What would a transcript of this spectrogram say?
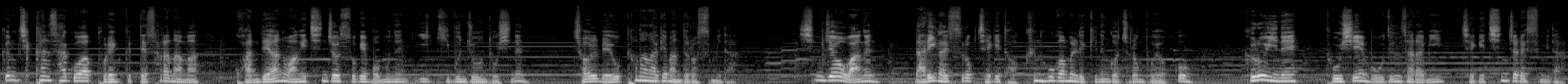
끔찍한 사고와 불행 끝에 살아남아 관대한 왕의 친절 속에 머무는 이 기분 좋은 도시는 절 매우 편안하게 만들었습니다. 심지어 왕은 날이 갈수록 제게 더 큰 호감을 느끼는 것처럼 보였고 그로 인해 도시의 모든 사람이 제게 친절했습니다.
